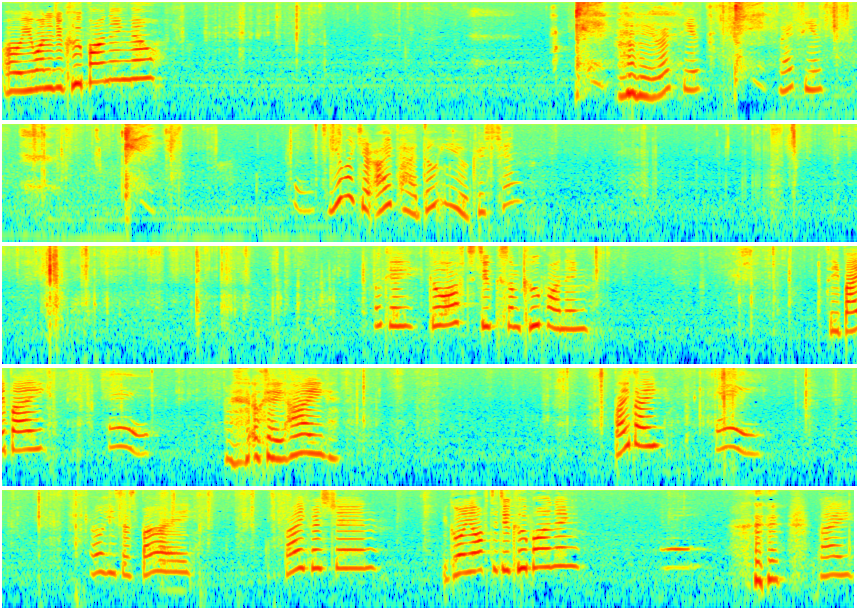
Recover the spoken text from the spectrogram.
Oh, you want to do couponing now? Bless you. Bless you. You like your iPad, don't you, Christian? Okay, go off to do some couponing. Say bye bye. Hey. okay, hi. Bye bye. Hey. Oh, he says bye. Bye, Christian. You going off to do couponing? Bye.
